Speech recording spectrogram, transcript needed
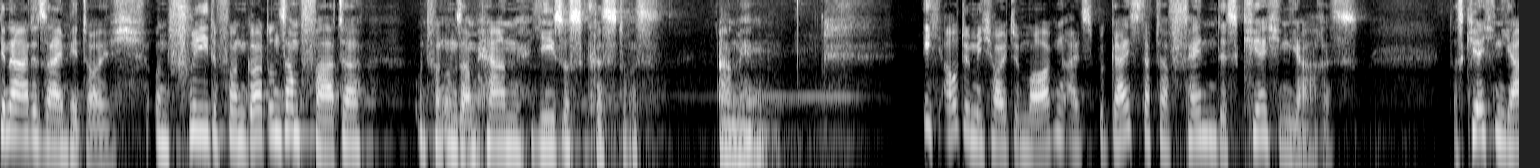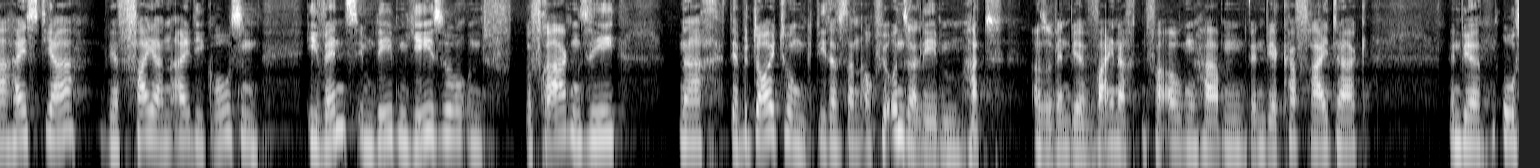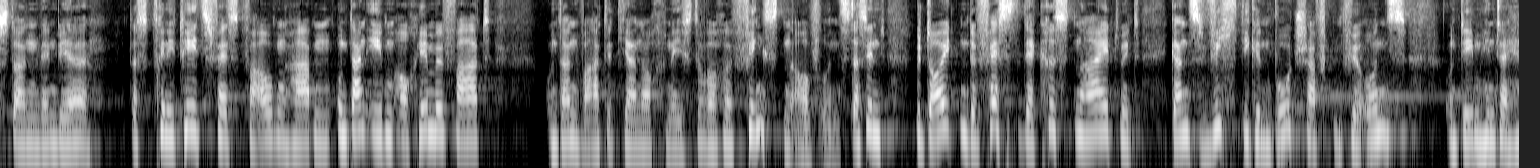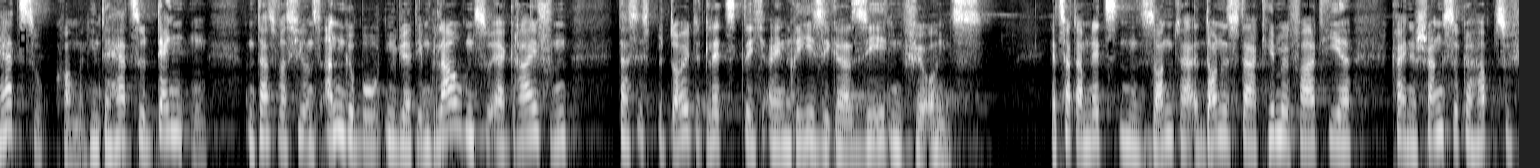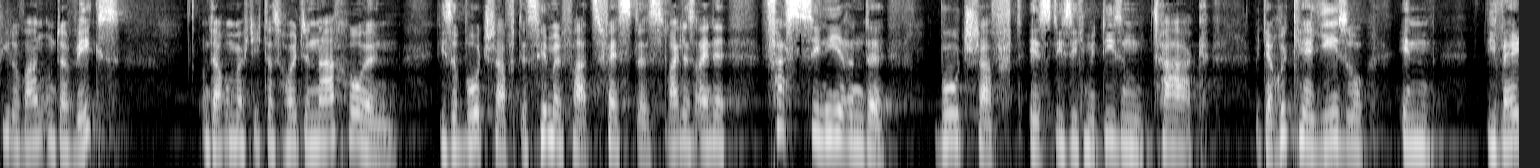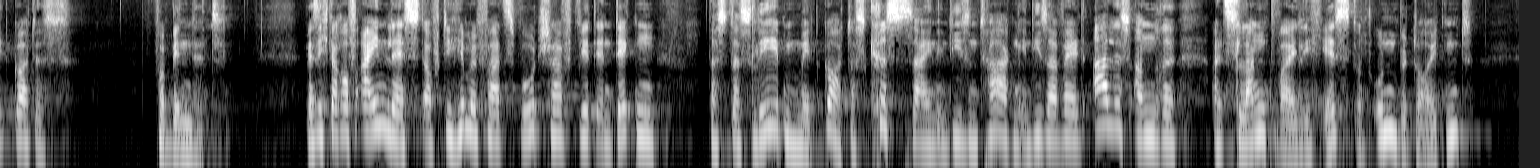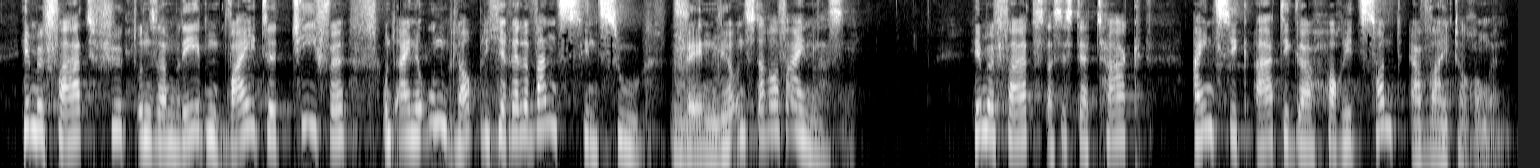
Gnade sei mit euch und Friede von Gott, unserem Vater und von unserem Herrn Jesus Christus. Amen. Ich oute mich heute Morgen als begeisterter Fan des Kirchenjahres. Das Kirchenjahr heißt ja, wir feiern all die großen Events im Leben Jesu und befragen sie nach der Bedeutung, die das dann auch für unser Leben hat. Also wenn wir Weihnachten vor Augen haben, wenn wir Karfreitag, wenn wir Ostern, wenn wir das Trinitätsfest vor Augen haben und dann eben auch Himmelfahrt und dann wartet ja noch nächste Woche Pfingsten auf uns. Das sind bedeutende Feste der Christenheit mit ganz wichtigen Botschaften für uns und dem hinterherzukommen, hinterher zu denken und das, was hier uns angeboten wird, im Glauben zu ergreifen, das ist bedeutet letztlich ein riesiger Segen für uns. Jetzt hat am letzten Sonntag, Donnerstag Himmelfahrt hier keine Chance gehabt, zu viele waren unterwegs. Und darum möchte ich das heute nachholen, diese Botschaft des Himmelfahrtsfestes, weil es eine faszinierende Botschaft ist, die sich mit diesem Tag, mit der Rückkehr Jesu in die Welt Gottes verbindet. Wer sich darauf einlässt, auf die Himmelfahrtsbotschaft, wird entdecken, dass das Leben mit Gott, das Christsein in diesen Tagen, in dieser Welt alles andere als langweilig ist und unbedeutend. Himmelfahrt fügt unserem Leben weite Tiefe und eine unglaubliche Relevanz hinzu, wenn wir uns darauf einlassen. Himmelfahrt, das ist der Tag einzigartiger Horizonterweiterungen.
